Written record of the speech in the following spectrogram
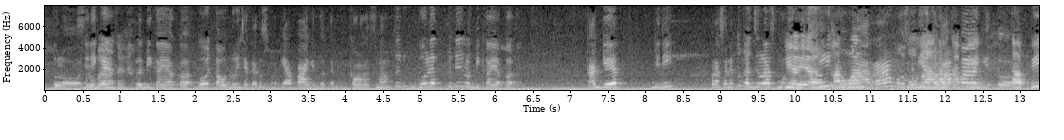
Gitu loh. Seru jadi kayak ya. lebih kayak ke gue tahu dulu cerita itu seperti apa gitu. Tapi kalau semalam tuh gue liat tuh dia lebih kayak ke kaget. Jadi perasaannya tuh nggak jelas mau iya iya. emosi mau karuan marah mau mau sedih marah atau apa tapi gitu. tapi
